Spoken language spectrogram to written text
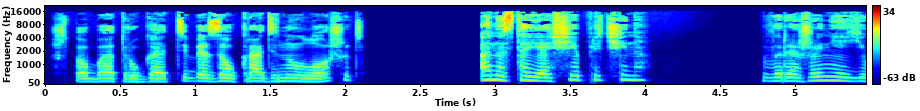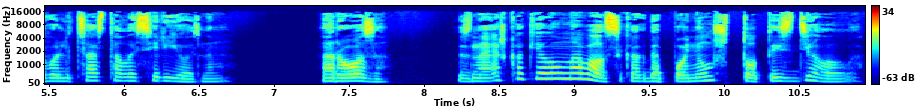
«Чтобы отругать тебя за украденную лошадь». «А настоящая причина?» Выражение его лица стало серьезным. «Роза, знаешь, как я волновался, когда понял, что ты сделала?»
